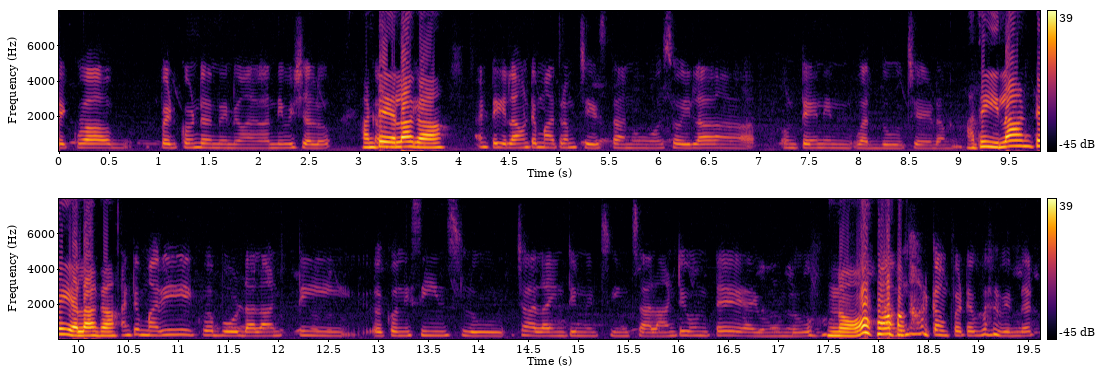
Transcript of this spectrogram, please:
ఎక్కువ పెట్టుకుంటాను నేను అన్ని విషయాలు. అంటే ఎలాగా? అంటే ఇలా ఉంటే మాత్రం చేస్తాను. సో ఇలా ఉంటే నేను వద్దు చేయడం. అదే ఇలా అంటే ఎలాగా? అంటే మరీ ఎక్కువ బోర్డ్ అలాంటి కొన్ని సీన్స్లు చాలా ఇంటిమేట్ సీన్స్ అలాంటివి ఉంటే అవి ఉండు no. Not comfortable with that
